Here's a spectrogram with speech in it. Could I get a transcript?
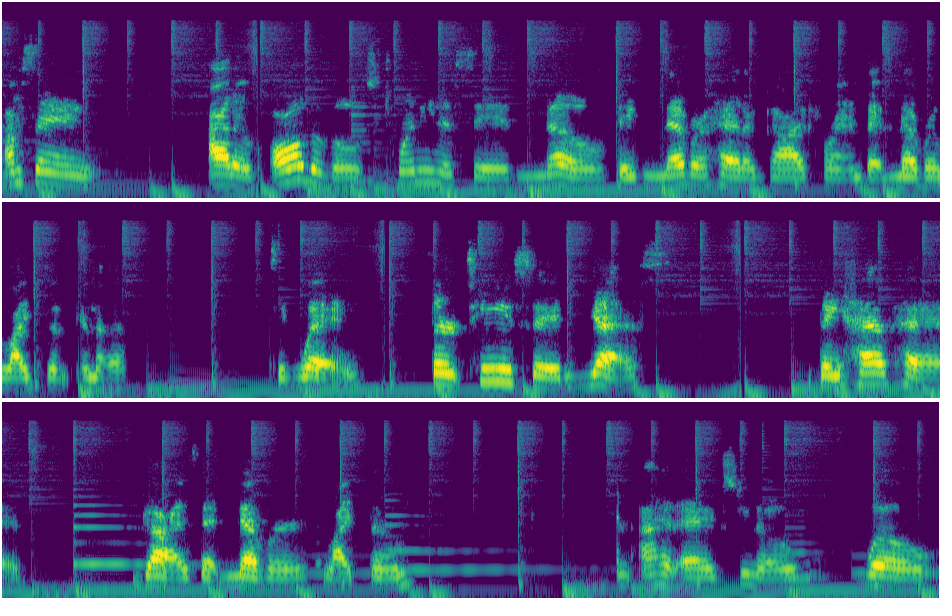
I'm saying out of all the votes, 20 has said no. They've never had a guy friend that never liked them in a way. 13 said yes, they have had guys that never liked them. And I had asked, you know, well,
